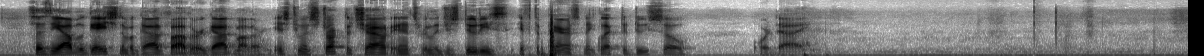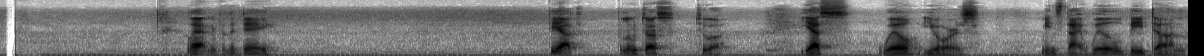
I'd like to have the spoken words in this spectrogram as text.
It says the obligation of a godfather or godmother is to instruct the child in its religious duties if the parents neglect to do so or die. Latin for the day. Fiat voluntas tua. Yes, will yours. Means thy will be done.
